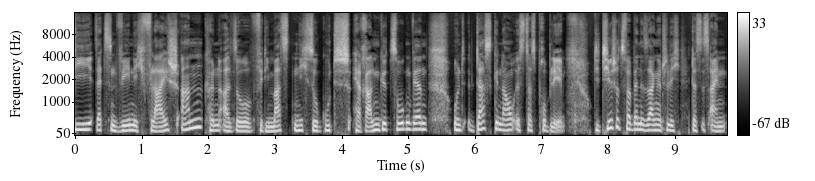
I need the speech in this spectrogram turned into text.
die setzen wenig Fleisch an, können also für die Mast nicht so gut herangezogen werden. Und das genau ist das Problem. Die Tierschutzverbände sagen natürlich, das ist ein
